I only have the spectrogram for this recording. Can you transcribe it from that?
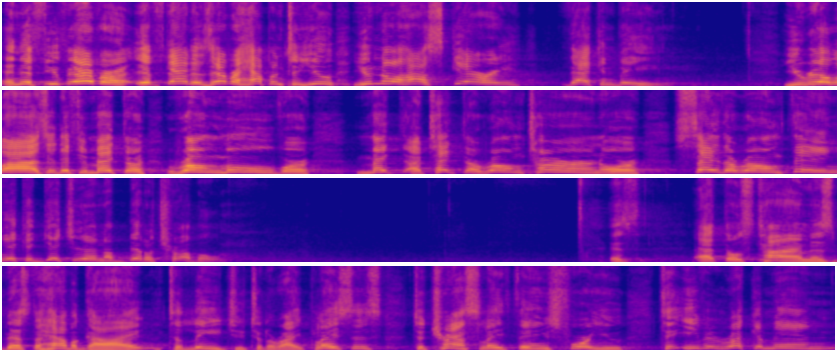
And if you've ever, if that has ever happened to you, you know how scary that can be. You realize that if you make the wrong move or make or take the wrong turn or say the wrong thing, it could get you in a bit of trouble. It's, at those times, it's best to have a guide to lead you to the right places, to translate things for you, to even recommend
